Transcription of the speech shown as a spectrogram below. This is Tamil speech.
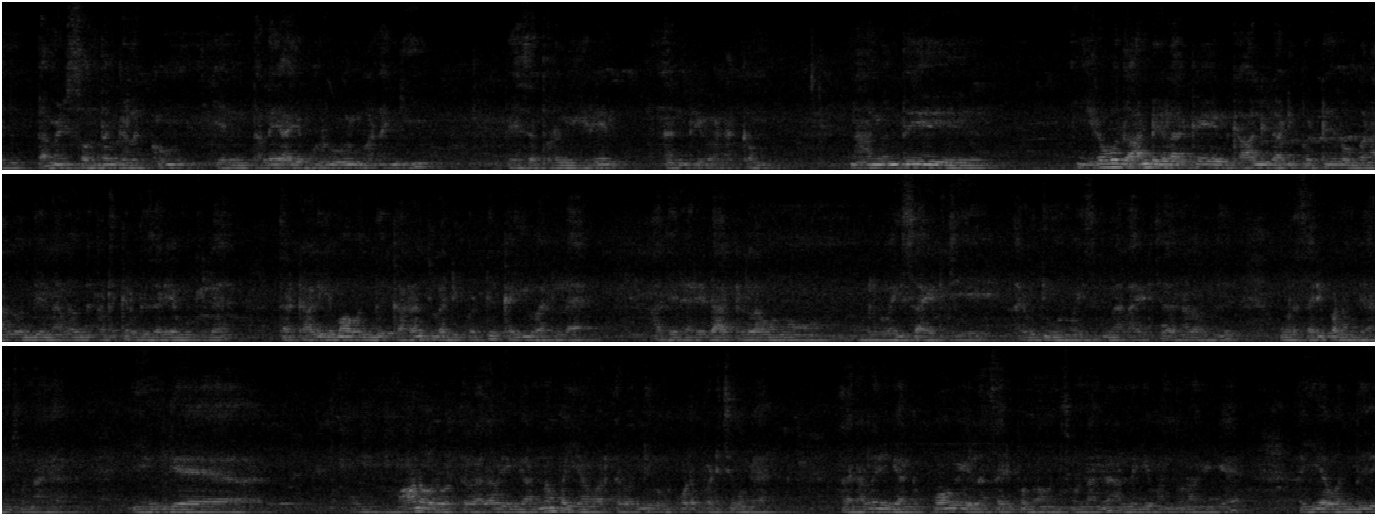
என் தமிழ் சொந்தங்களுக்கும் என் தலையாய குருவும் வணங்கி பேசத் தொடங்குகிறேன். நன்றி வணக்கம். நான் வந்து இருபது ஆண்டுகளாக என் காலில் அடிபட்டு ரொம்ப நாள் வந்து என்னால் வந்து நடக்கிறது சரியாக முடியல. தற்காலிகமாக வந்து கரண்ட்டில் அடிபட்டு கை வரல. அது நிறைய டாக்டர்லாம் ஒன்றும் உங்களுக்கு வயசாகிடுச்சு அறுபத்தி மூணு வயசுக்கு மேலே ஆகிடுச்சு அதனால் வந்து உங்களை சரி பண்ண முடியாதுன்னு சொன்னாங்க. எங்கள் மாணவர் ஒருத்தர் அதாவது எங்கள் அண்ணன் பையன் ஒருத்தர் வந்து இவங்க கூட படித்தவங்க அதனால் நீங்கள் அங்கே போங்க எல்லாம் சரி பண்ணுவாங்கன்னு சொன்னாங்க. அன்றைக்கி வந்தோம் நாங்கள் இங்கே. ஐயா வந்து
